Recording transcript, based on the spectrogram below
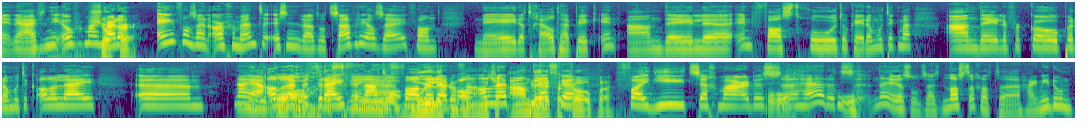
nee, nee, hij heeft het niet overgemaakt. Maar dat, Shocker. een van zijn argumenten is inderdaad wat Savri al zei: van nee, dat geld heb ik in aandelen, in vastgoed. Oké, dan moet ik mijn aandelen verkopen. Dan moet ik allerlei, ehm, nou ja, allerlei Oh. bedrijven Te laten. Oh, vallen. moeilijk Daardoor man, gaan moet je aandelen verkopen. failliet, zeg maar. Dus Oh. eh, hè, dat, is, eh, nee, dat is ontzettend lastig. Dat eh, ga ik niet doen.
